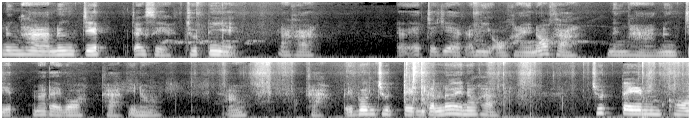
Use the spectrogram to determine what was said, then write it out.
หนึ่งหาหนึ่งเจ็ดจังสิชุดนี้นะคะ เดี๋ยวแอดจะแยกอันนี้ออกให้เนาะค่ะหนึ่งหาหนึ่งเจ็ดมาได้บ่ค่ะ พี่น้อง เอาค่ะ ไปเบิ่งชุดเต็มกันเลยเนาะค่ะ ชุดเต็มของ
